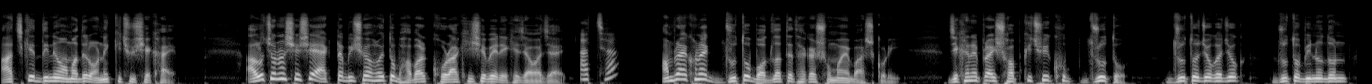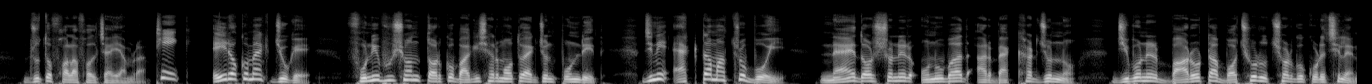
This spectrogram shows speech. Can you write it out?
আজকের দিনেও আমাদের অনেক কিছু শেখায়। আলোচনা শেষে একটা বিষয় হয়তো ভাবার খোরাক হিসেবে রেখে যাওয়া যায়। আচ্ছা। আমরা এখন এক দ্রুত বদলাতে থাকা সময়ে বাস করি যেখানে প্রায় সবকিছুই খুব দ্রুত। দ্রুত যোগাযোগ দ্রুত বিনোদন দ্রুত ফলাফল চাই আমরা। ঠিক। এই রকম এক যুগে ফণিভূষণ তর্ক বাগিসার মতো একজন পণ্ডিত যিনি একটা মাত্র বই ন্যায় দর্শনের অনুবাদ আর ব্যাখ্যার জন্য জীবনের বারোটা বছর উৎসর্গ করেছিলেন।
